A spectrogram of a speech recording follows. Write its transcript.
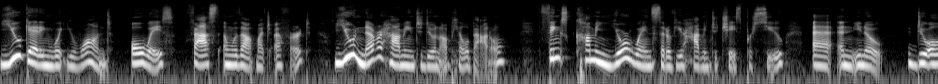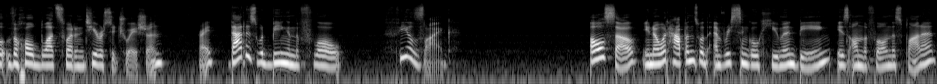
you getting what you want always fast and without much effort you never having to do an uphill battle things coming your way instead of you having to chase pursue uh, and you know do all the whole blood sweat and tears situation right that is what being in the flow feels like also, you know what happens with every single human being is on the flow on this planet?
